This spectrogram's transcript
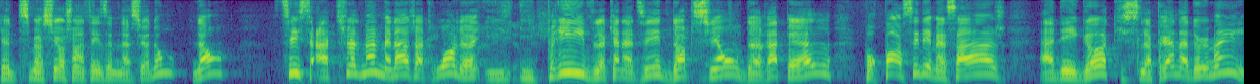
le petit monsieur a chanté les hymnes nationaux? Non? Actuellement, le ménage à trois, là, il, il prive le Canadien d'options de rappel pour passer des messages à des gars qui se le prennent à deux mains.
